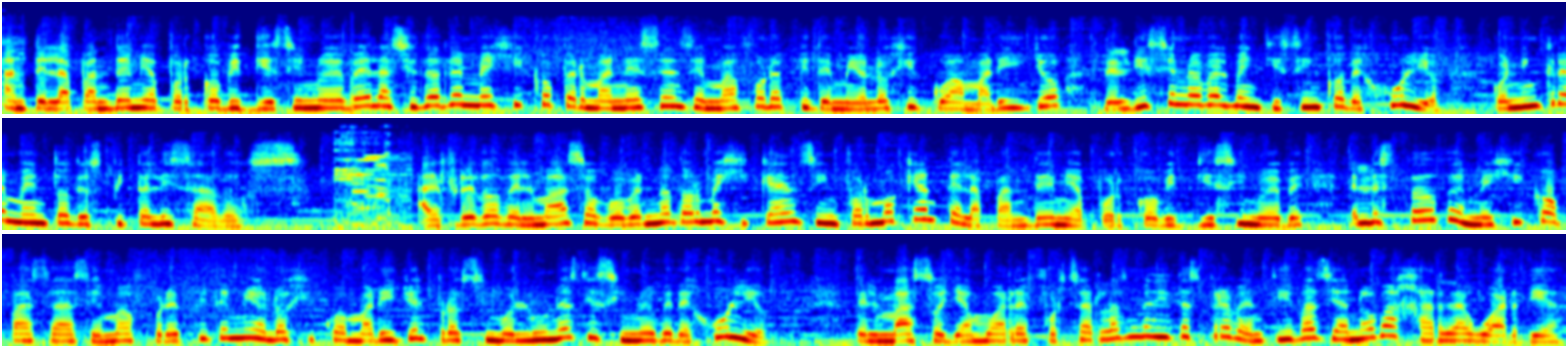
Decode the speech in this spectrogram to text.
Ante la pandemia por COVID-19, la Ciudad de México permanece en semáforo epidemiológico amarillo del 19 al 25 de julio, con incremento de hospitalizados. Alfredo del Mazo, gobernador mexiquense, informó que ante la pandemia por COVID-19, el Estado de México pasa a semáforo epidemiológico amarillo el próximo lunes 19 de julio. Del Mazo llamó a reforzar las medidas preventivas y a no bajar la guardia.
